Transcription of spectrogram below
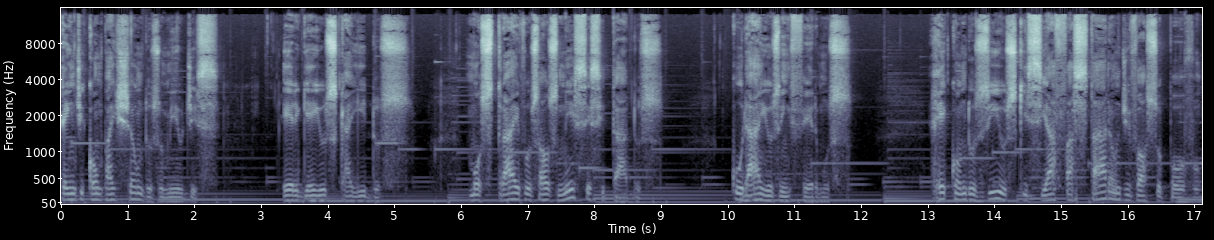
tende compaixão dos humildes, erguei os caídos, mostrai-vos aos necessitados, curai os enfermos reconduzi os que se afastaram de vosso povo,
